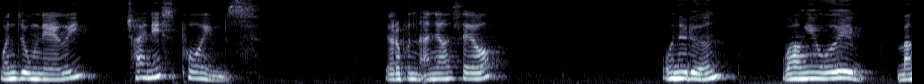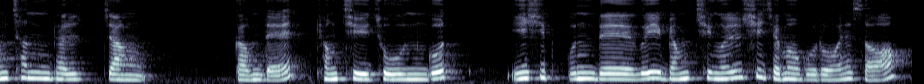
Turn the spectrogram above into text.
원종래의 Chinese Poems 여러분 안녕하세요. 오늘은 왕유의 망천별장 가운데 경치 좋은 곳 20군데의 명칭을 시 제목으로 해서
